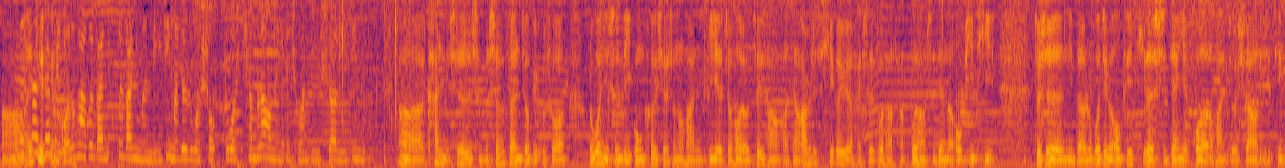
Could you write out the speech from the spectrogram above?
啊，那那在美国的话，会把会把你们离境吗？就如果收如果签不到那个 H1B，需要离境吗？呃，看你是什么身份。就比如说，如果你是理工科学生的话，你毕业之后有最长好像二十七个月还是多少长多长时间的 OPT，就是你的如果这个 OPT 的时间也过了的话，你就需要离境。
